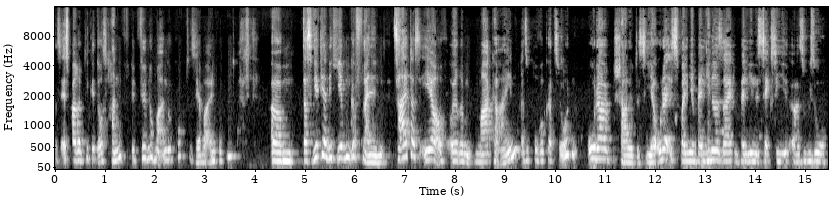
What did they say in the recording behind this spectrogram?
das essbare Ticket aus Hanf, den Film nochmal angeguckt, sehr beeindruckend. Ähm, das wird ja nicht jedem gefallen. Zahlt das eher auf eure Marke ein, also Provokation, oder schadet es ihr? Oder ist, weil ihr Berliner seid und Berlin ist sexy, äh, sowieso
